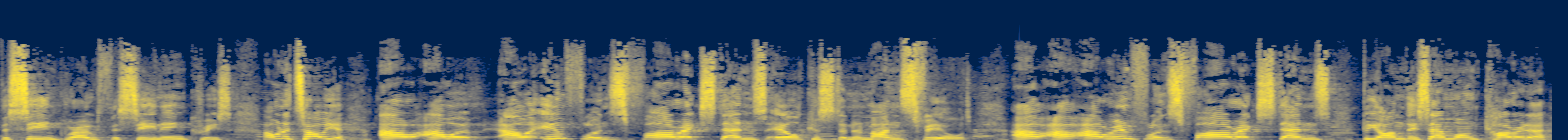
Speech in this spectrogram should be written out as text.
They're seeing growth. They're seeing increase. I want to tell you, our, our, our influence far extends Ilkeston and Mansfield. Our, our, our influence far extends beyond this M1 corridor.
